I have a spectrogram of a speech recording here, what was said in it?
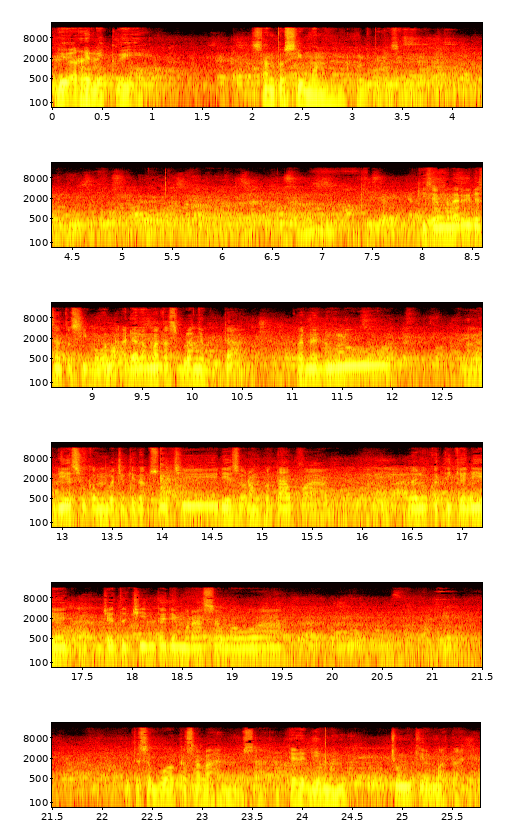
Di relikwi Santo Simon kalau tidak salah. Kisah menarik dari Santo Simon adalah mata sebelahnya buta karena dulu Ya, dia suka membaca kitab suci dia seorang petapa. Lalu ketika dia jatuh cinta dia merasa bahwa itu sebuah kesalahan besar. Jadi dia mencungkil matanya.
